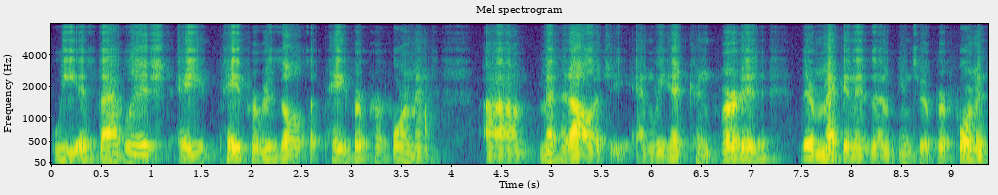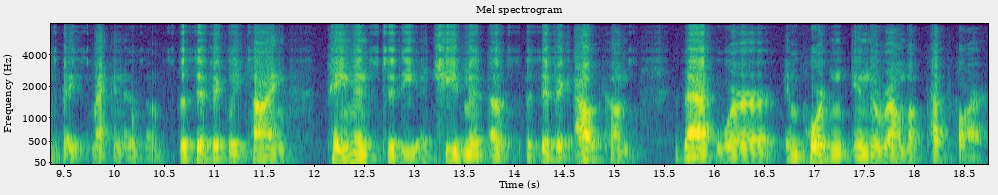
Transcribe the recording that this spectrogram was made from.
we established a pay for results, a pay for performance um, methodology, and we had converted their mechanism into a performance-based mechanism, specifically tying payments to the achievement of specific outcomes that were important in the realm of PEPFAR.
